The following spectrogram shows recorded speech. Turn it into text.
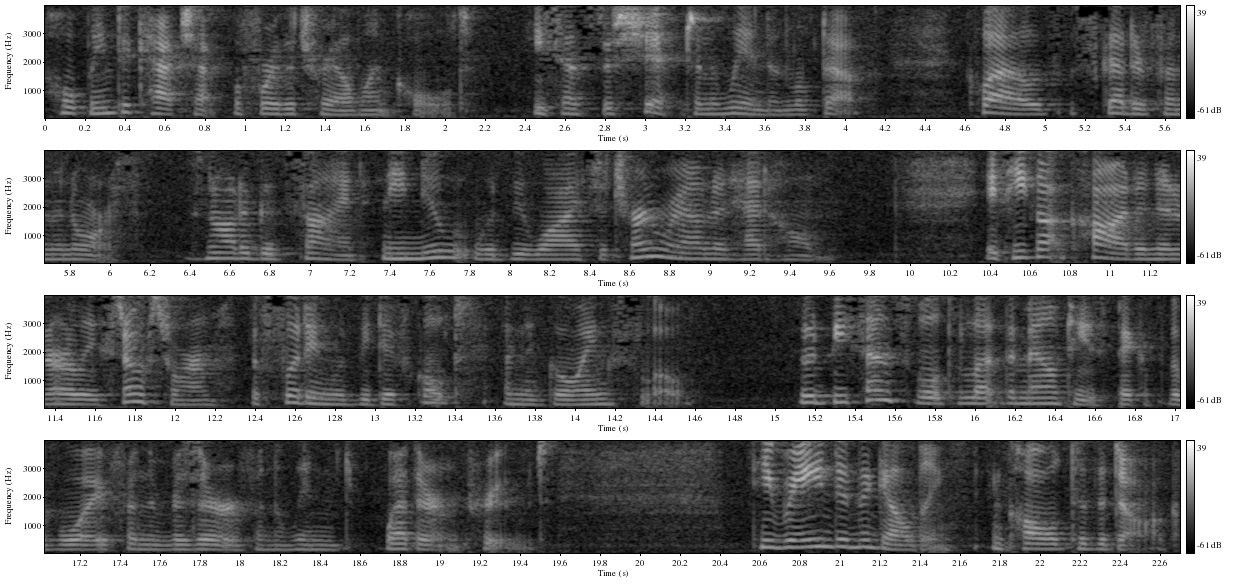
hoping to catch up before the trail went cold. He sensed a shift in the wind and looked up. Clouds scudded from the north. It was not a good sign, and he knew it would be wise to turn around and head home. If he got caught in an early snowstorm, the footing would be difficult and the going slow. It would be sensible to let the Mounties pick up the boy from the reserve when the wind weather improved. He reined in the gelding and called to the dog,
